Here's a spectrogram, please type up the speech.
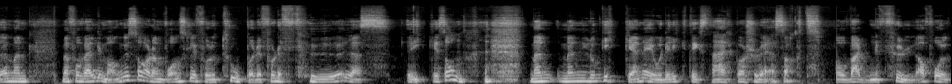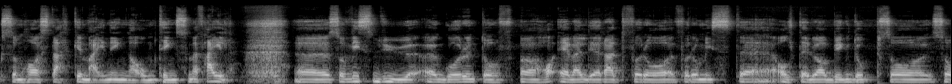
det. Men, men for veldig mange så har de vanskelig for å tro på det. for for det føles ikke sånn. Men, men, logikken er jo det viktigste her, bare så det er sagt. Og verden er full av folk som har sterke meninger om ting som er feil. Eh, så hvis du eh, går rundt og eh, er veldig redd for å, for å miste alt det du har bygd opp, så, så,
